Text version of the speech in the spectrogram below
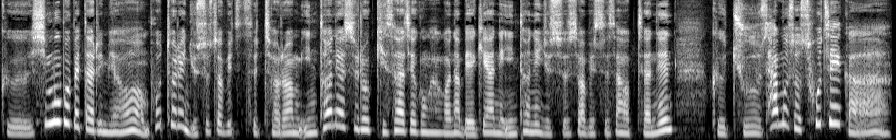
그 신문법에 따르면 포털의 뉴스 서비스처럼 인터넷으로 기사 제공하거나 매개하는 인터넷 뉴스 서비스 사업자는 그 주 사무소 소재가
